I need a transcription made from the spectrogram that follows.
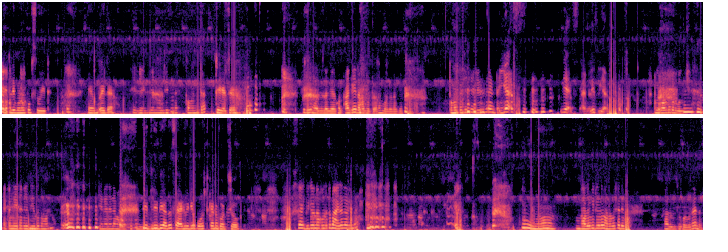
তিতলি বোন খুব সুইট এটা দেখ ঠিক আছে। মজা লাগে এখন আগে রাগ হতো এখন মজা লাগে। তোমার কাছে সেই ইয়েস ইয়েস আই লেসবিয়ান আমি গল্প বলছি একটা মেয়ে থাকলে দিও তোমার? জেনে জেনে মানুষকে ফোন দিয়ে স্যাড ভিডিও পোস্ট কেন করছ? স্যার ভিডিও না করলে তো ভাইরাল হবে না। ও মা। ভালো ভিডিও ভালোবাসা দেবো। ভালো কিছু করব তাই না?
